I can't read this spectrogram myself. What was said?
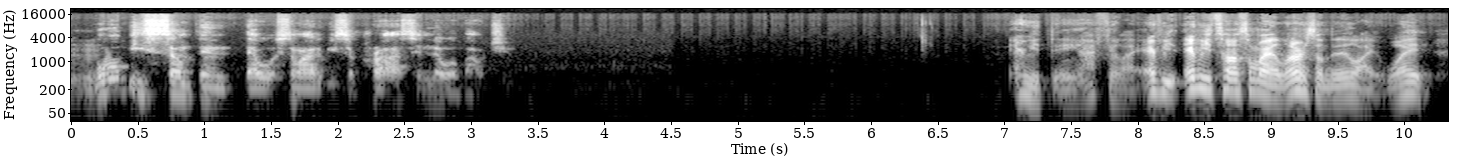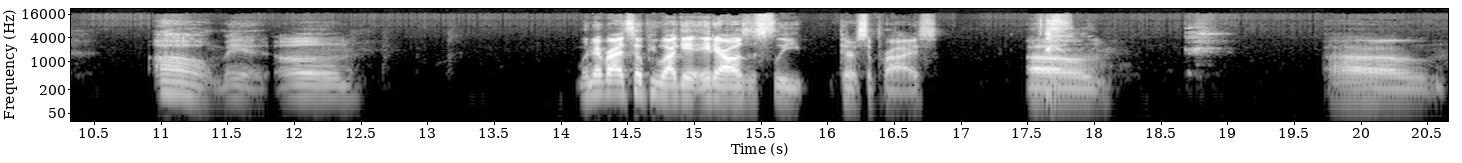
Mhm. What would be something that would somebody be surprised to know about you? everything. I feel like every every time somebody learns something, they're like, "What? Oh man." Um, whenever I tell people I get eight hours of sleep, they're surprised. Um, um,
